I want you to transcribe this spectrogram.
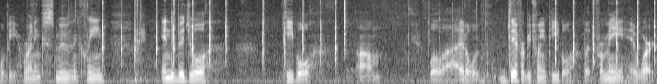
will be running smooth and clean. Individual people um, will uh, it'll differ between people, but for me it worked.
